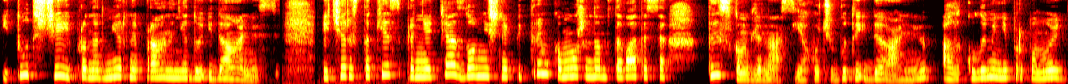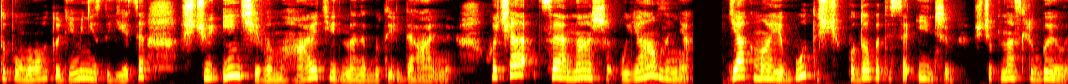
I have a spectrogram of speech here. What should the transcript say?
І тут ще й про надмірне прагнення до ідеальності. І через таке сприйняття зовнішня підтримка може нам здаватися тиском для нас. Я хочу бути ідеальною, але коли мені пропонують допомогу, тоді мені здається, що інші вимагають від мене бути ідеальною. Хоча це наше уявлення, як має бути, щоб подобатися іншим, щоб нас любили.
